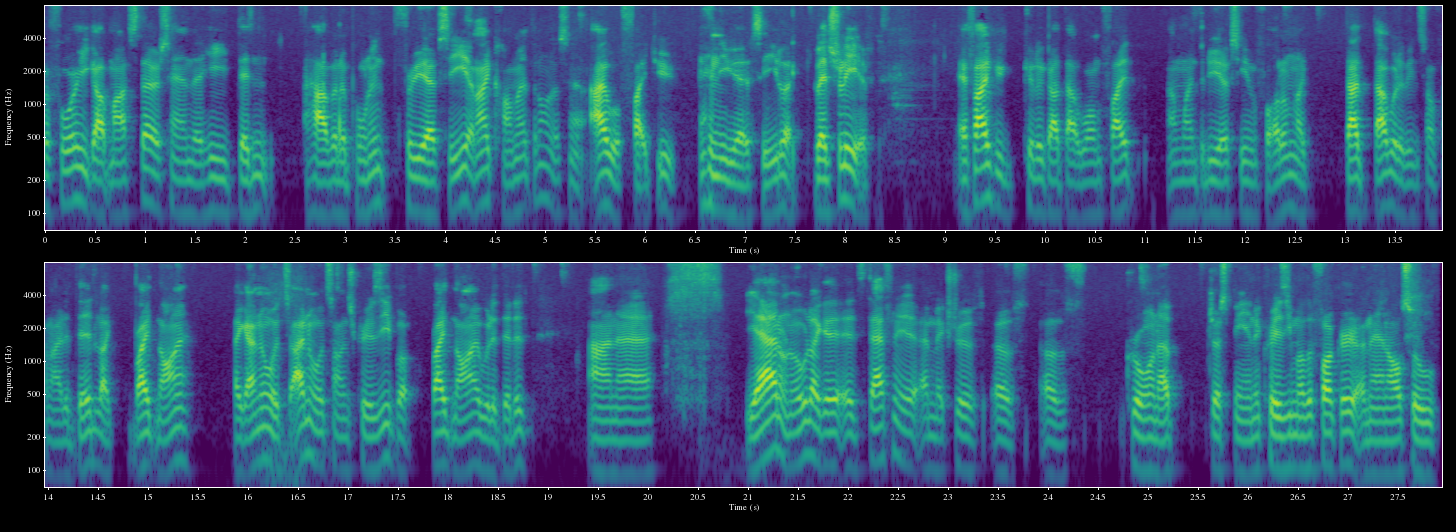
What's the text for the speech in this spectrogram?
before he got matched there saying that he didn't have an opponent for UFC, and I commented on it saying, "I will fight you in the UFC." Like literally, if if I could could have got that one fight and went to the UFC and fought him, like that that would have been something I'd have did. Like right now, like I know it's I know it sounds crazy, but right now I would have did it, and uh, yeah, I don't know. Like it, it's definitely a mixture of of of growing up just being a crazy motherfucker, and then also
